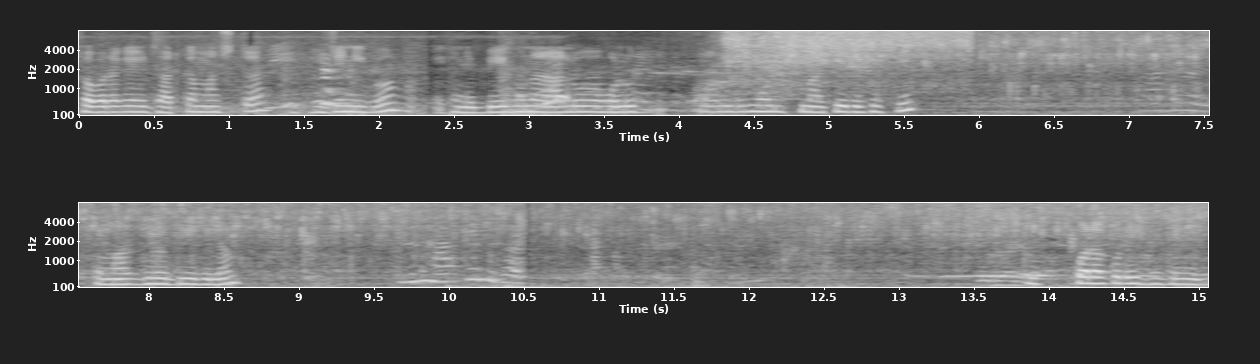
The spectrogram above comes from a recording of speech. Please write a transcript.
সবার আগে ঝাটকা মাছটা ভেজে নিব। এখানে বেগুন আর আলু, হলুদ মরিচ মাখিয়ে রেখেছি। তো মাছগুলো দিয়ে দিলাম। কড়া করে ভেজে নিব।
